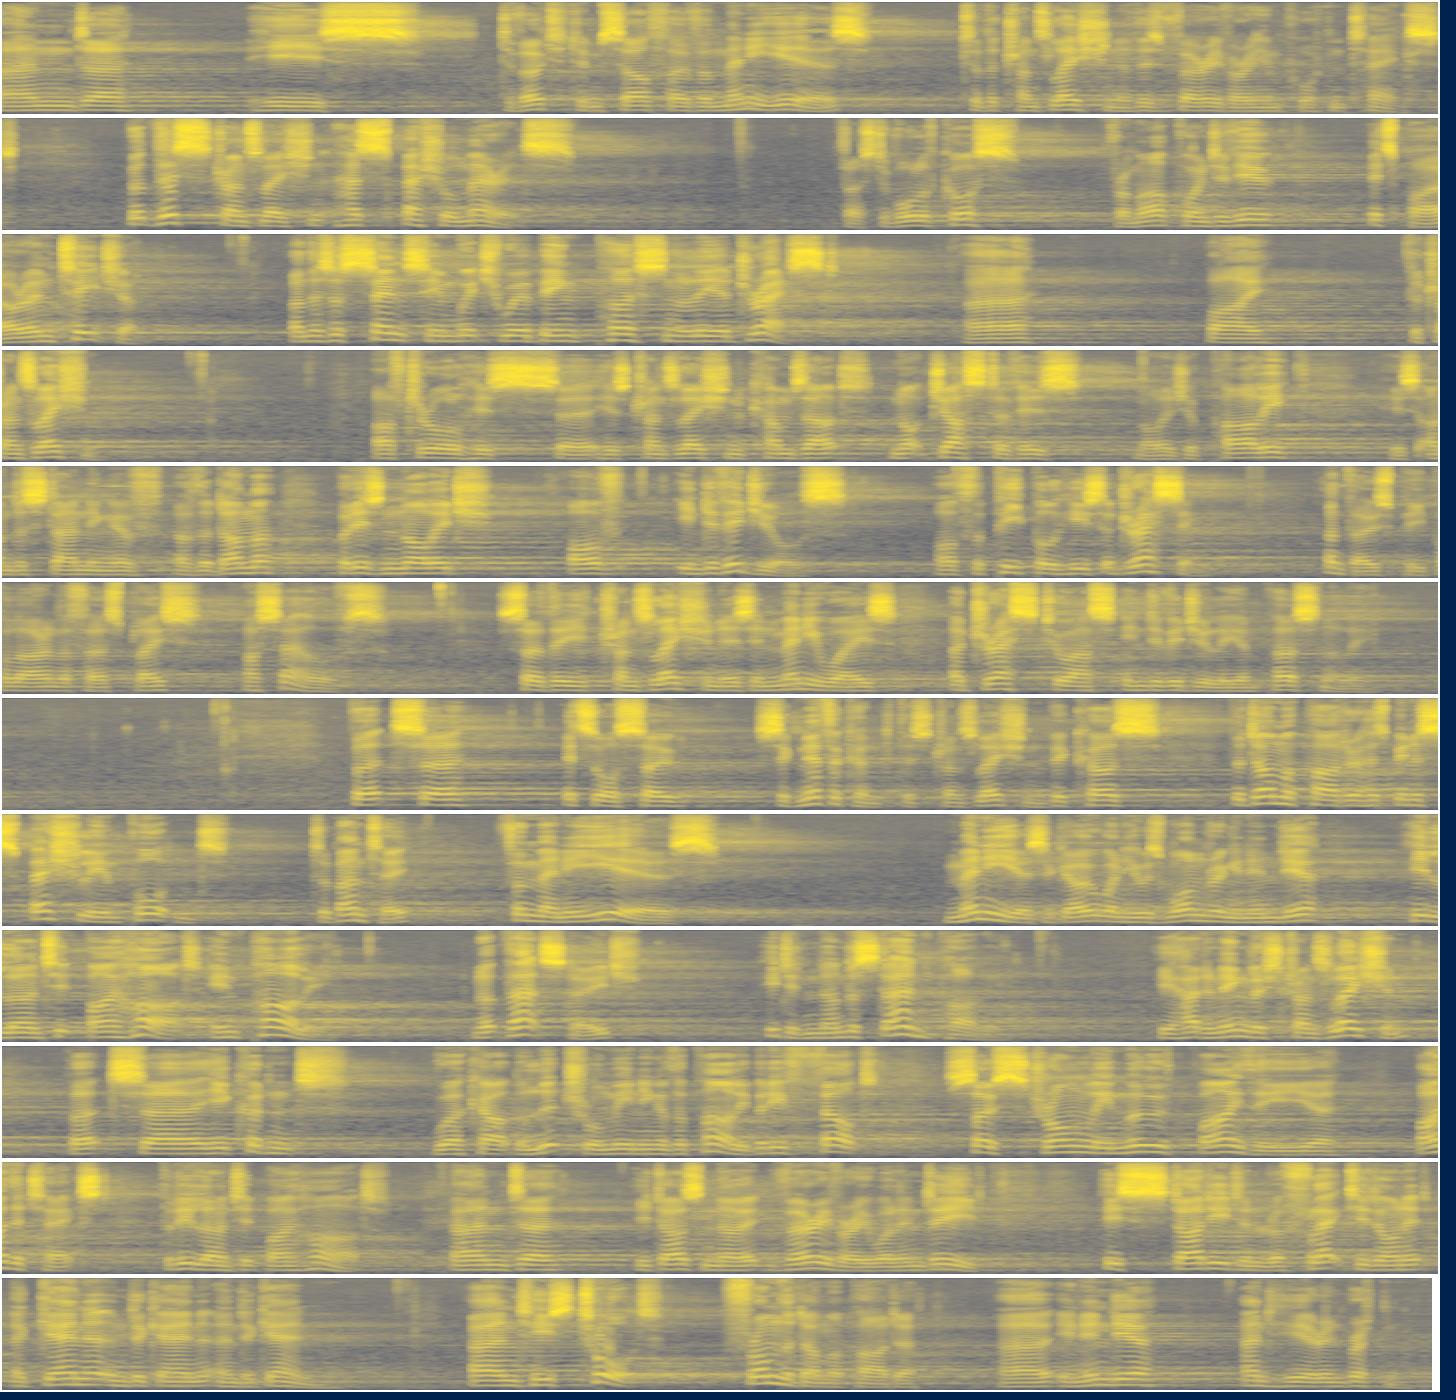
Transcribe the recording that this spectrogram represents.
And uh, he's devoted himself over many years to the translation of this very, very important text. But this translation has special merits. First of all, of course, from our point of view, it's by our own teacher. And there's a sense in which we're being personally addressed uh, by the translation. After all, his, uh, his translation comes out not just of his knowledge of Pali, his understanding of, of the Dhamma, but his knowledge of individuals, of the people he's addressing. And those people are, in the first place, ourselves. So the translation is, in many ways, addressed to us individually and personally. But uh, it's also significant, this translation, because the Dhammapada has been especially important to Bhante for many years. Many years ago, when he was wandering in India, he learnt it by heart in Pali. And at that stage, he didn't understand Pali. He had an English translation, but uh, he couldn't work out the literal meaning of the Pali. But he felt so strongly moved by the, uh, by the text that he learnt it by heart. And uh, he does know it very, very well indeed. He's studied and reflected on it again and again and again. And he's taught from the Dhammapada uh, in India and here in Britain.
